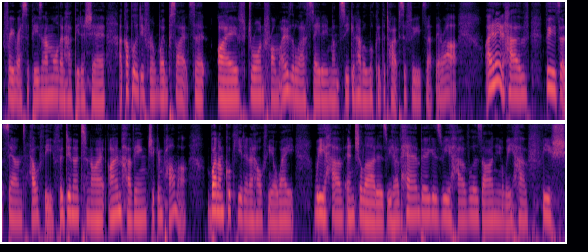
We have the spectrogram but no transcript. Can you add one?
free recipes, and I'm more than happy to share a couple of different websites that I've drawn from over the last 18 months so you can have a look at the types of foods that there are. I don't have foods that sound healthy. For dinner tonight, I'm having chicken parma, but I'm cooking it in a healthier way. We have enchiladas, we have hamburgers, we have lasagna, we have fish,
